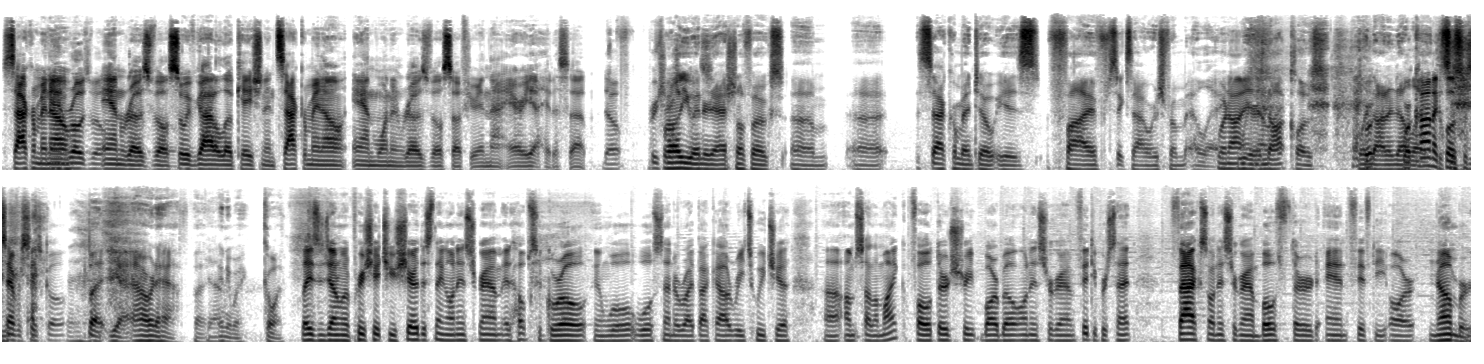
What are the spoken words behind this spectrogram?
Sacramento And Roseville. and Roseville. So we've got a location in Sacramento and one in Roseville. So if you're in that area, hit us up. Dope. Appreciate For all you guys. international folks, um, uh, Sacramento is five six hours from LA. We're not We're LA. not close. We're, not in LA. We're kind of close to San Francisco. but yeah, hour and a half. But Yeah. anyway, go on. Ladies and gentlemen, appreciate you. Share this thing on Instagram. It helps to grow, and we'll we'll send it right back out. Retweet you. Uh, I'm Silent Mike. Follow Third Street Barbell on Instagram. Fifty percent facts on Instagram. Both third and fifty are numbers.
